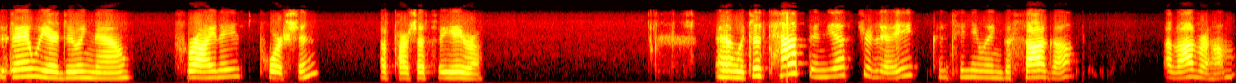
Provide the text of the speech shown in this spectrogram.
Today we are doing now Friday's portion of Parshas Vayera. And what just happened yesterday, continuing the saga of Abraham,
